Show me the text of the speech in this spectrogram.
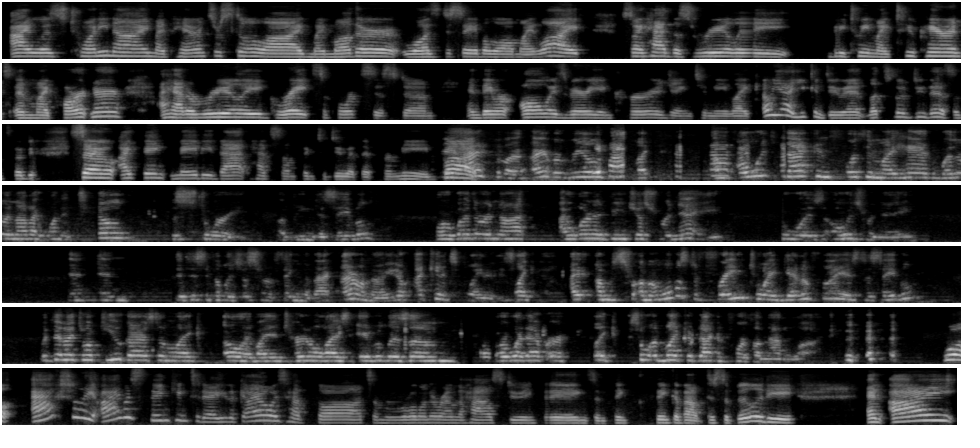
I was 29. My parents are still alive. My mother was disabled all my life. So I had this really, between my two parents and my partner, I had a really great support system. And they were always very encouraging to me, like, oh, yeah, you can do it. Let's go do this. Let's go do. So I think maybe that had something to do with it for me. Yeah, I have a, I have a real I- like I'm always back and forth in my head whether or not I want to tell the story of being disabled or whether or not I want to be just Renee, who was always Renee, and and the disability is just sort of thing in the back. I don't know. You know, I can't explain it. It's like I, I'm I'm almost afraid to identify as disabled. But then I talk to you guys and I'm like, oh, have I internalized ableism or whatever? Like, so I'm like back and forth on that a lot. Well, actually, I was thinking today. Like I always have thoughts. I'm rolling around the house doing things and think think about disability, and I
